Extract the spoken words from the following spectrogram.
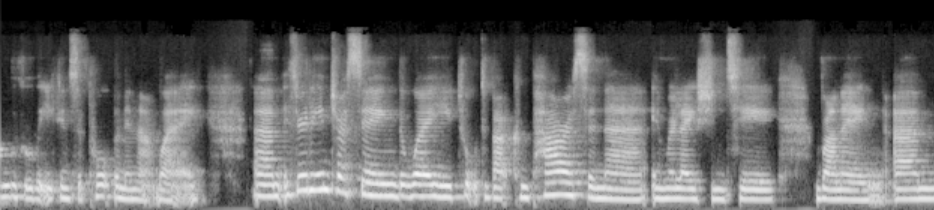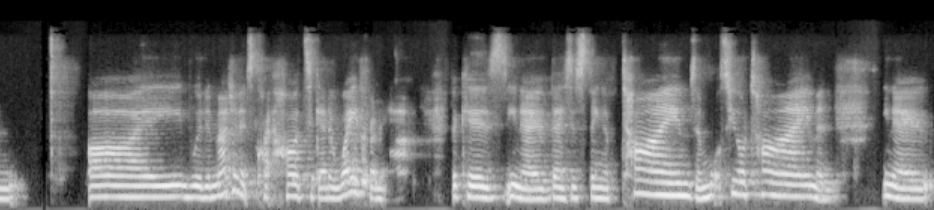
Wonderful that you can support them in that way. Um, it's really interesting the way you talked about comparison there in relation to running. Um, I would imagine it's quite hard to get away from that because you know there's this thing of times and what's your time and you know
